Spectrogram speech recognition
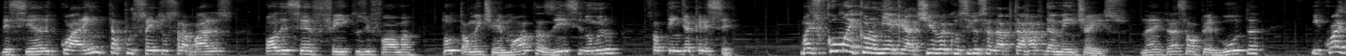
desse ano 40% dos trabalhos podem ser feitos de forma totalmente remotas e esse número só tende a crescer. Mas como a economia criativa conseguiu se adaptar rapidamente a isso? Né? Então essa é uma pergunta. E quais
